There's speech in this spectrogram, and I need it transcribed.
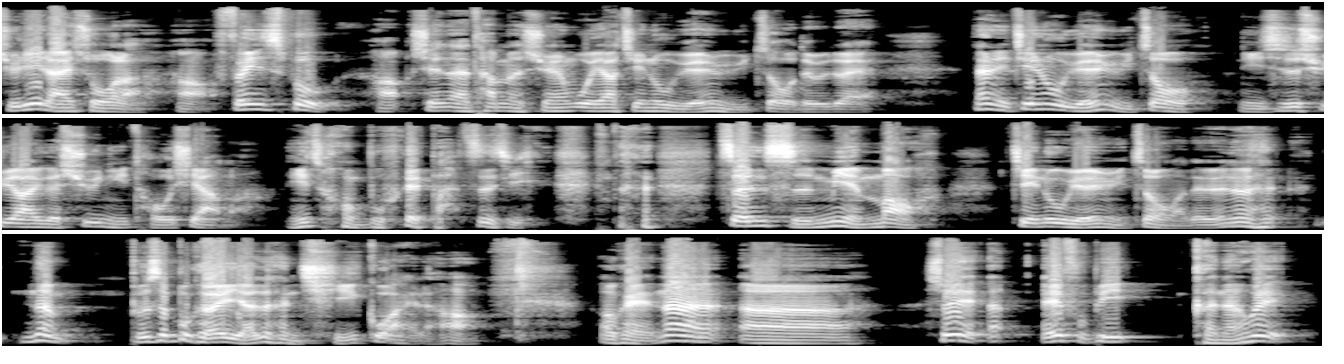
举例来说了哈，Facebook 好，现在他们宣布要进入元宇宙，对不对？那你进入元宇宙，你是需要一个虚拟头像嘛？你总不会把自己的 真实面貌进入元宇宙嘛？对不对？那那不是不可以啊，是很奇怪的哈。OK，那呃，所以 FB 可能会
